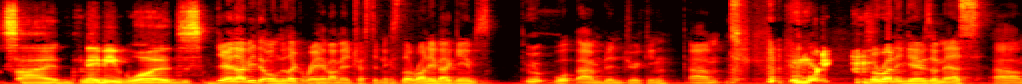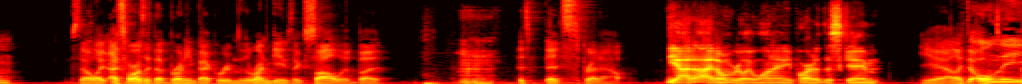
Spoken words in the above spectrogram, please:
side, maybe Woods. Yeah, that'd be the only like Ram I'm interested in because the running back games. Oop, whoop, I've been drinking. Um, Morning. the running game is a mess. Um, so like as far as like the running back room, the run game's like solid, but Mhm. It's it's spread out. Yeah, I, I don't really want any part of this game. Yeah, like the only.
